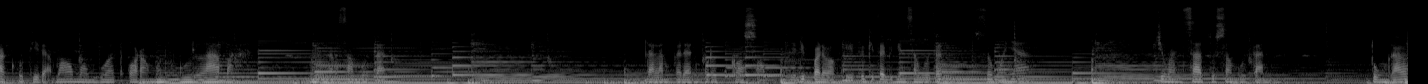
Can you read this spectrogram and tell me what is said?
aku tidak mau membuat orang menunggu lama mendengar sambutan dalam keadaan perut kosong. Jadi pada waktu itu kita bikin sambutan semuanya cuma satu sambutan tunggal.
